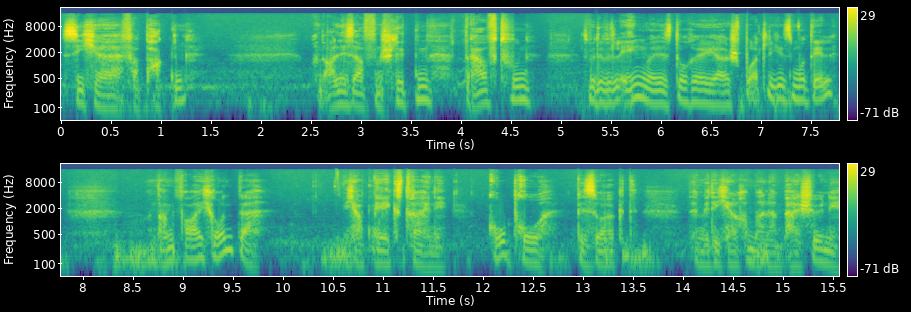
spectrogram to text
sicher verpacken und alles auf den Schlitten drauf tun. Es wird ein bisschen eng, weil es doch ein ja, sportliches Modell. Und dann fahre ich runter. Ich habe mir extra eine GoPro besorgt, damit ich auch mal ein paar schöne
